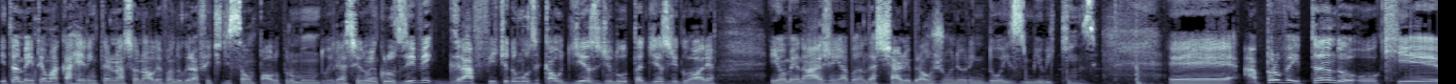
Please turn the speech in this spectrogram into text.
e também tem uma carreira internacional levando o grafite de São Paulo para o mundo. Ele assinou inclusive grafite do musical Dias de Luta, Dias de Glória, em homenagem à banda Charlie Brown Jr. em 2015. É, aproveitando o que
